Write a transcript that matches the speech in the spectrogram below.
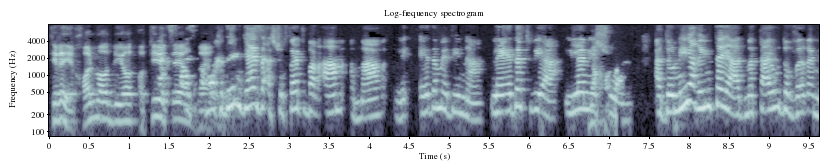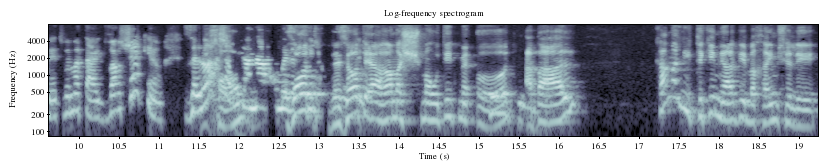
תראי, יכול מאוד להיות, אותי יותר, אז עורך דין גז, השופט ברעם אמר לעד המדינה, לעד התביעה, אילן נכון. ישועה, אדוני ירים את היד מתי הוא דובר אמת ומתי דבר שקר. זה לא עכשיו נכון, שאנחנו וזאת, מנסים... וזאת הערה משמעותית מאוד, אבל כמה תיקים ניהלתי בחיים שלי,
